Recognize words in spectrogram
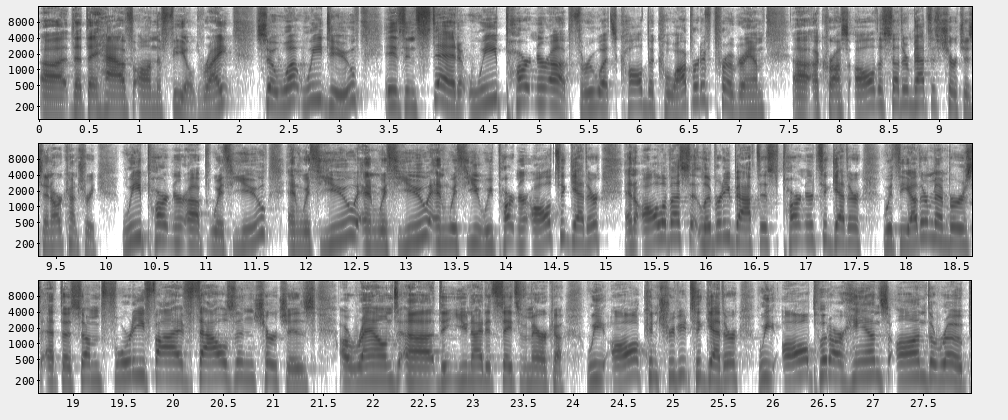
uh, that they have on the field, right? So, what we do is instead we partner up through what's called the cooperative program uh, across all the Southern Baptist churches in our country. We partner up with you and with you and with you and with you. We partner all together, and all of us at Liberty Baptist partner together with the other members at the some 45 5,000 churches around uh, the United States of America. We all contribute together, we all put our hands on the rope,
